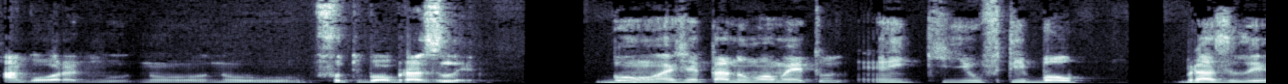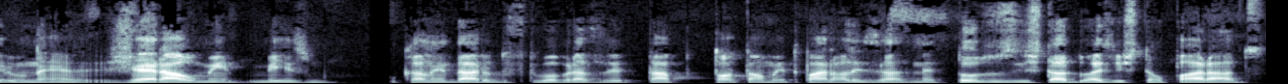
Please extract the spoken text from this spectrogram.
agora no, no, no, futebol brasileiro. Bom, a gente está no momento em que o futebol brasileiro, né, geralmente mesmo, o calendário do futebol brasileiro está totalmente paralisado, né? Todos os estaduais estão parados.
